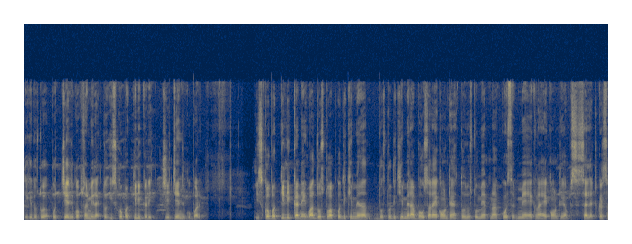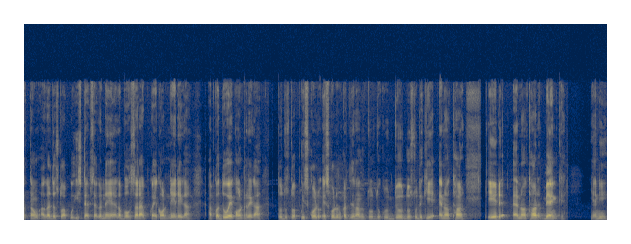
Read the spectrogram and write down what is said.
देखिए दोस्तों, आपको चेंज का ऑप्शन मिला है तो इसके ऊपर क्लिक करिए चेंज के ऊपर। इसके ऊपर क्लिक करने के बाद दोस्तों, आपको देखिए मेरा, दोस्तों देखिए मेरा बहुत सारा अकाउंट है तो दोस्तों मैं अपना, कोई सा भी मैं अपना अकाउंट यहाँ पर सेलेक्ट कर सकता हूँ। अगर दोस्तों आपको इस टाइप से अगर नहीं आएगा, बहुत सारा आपका अकाउंट नहीं रहेगा, आपका दो अकाउंट रहेगा तो दोस्तों आपको स्कॉल स्कॉल डाउन कर देना। तो दोस्तों देखिए एनॉथर एड एनॉथर बैंक यानी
